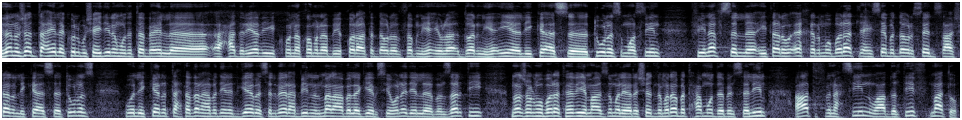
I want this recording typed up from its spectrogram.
إذا وجد تحية لكل مشاهدينا ومتابعي الأحد الرياضي. كنا قمنا بقرعة الدور الثمن النهائي والادوار النهائيه لكأس تونس. مواصلين في نفس الإطار وآخر مباراة لحساب الدور السادس عشر لكأس تونس واللي كانت تحتضنها مدينة جابس البارح بين الملعب الجابسي ونادي البنزرتي. نرجع المباراه هذه مع الزملاء رشاد المرابط حمود بن سليم عاطف بن حسين وعبد اللطيف. معتوب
